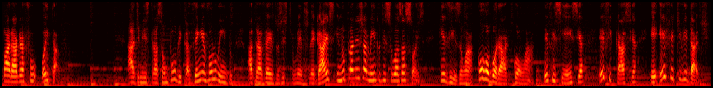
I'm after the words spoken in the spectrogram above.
parágrafo 8 A administração pública vem evoluindo através dos instrumentos legais e no planejamento de suas ações, que visam a corroborar com a eficiência, eficácia e efetividade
